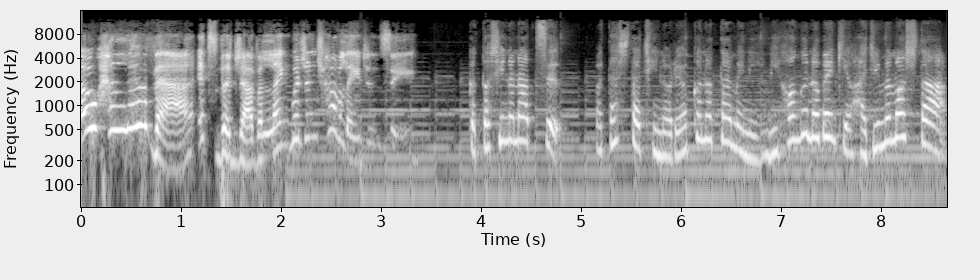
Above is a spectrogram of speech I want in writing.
Oh, hello there. It's the Jabba Language and Travel Agency. 今年の夏、私たちの旅行のために日本語の勉強を始めました。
